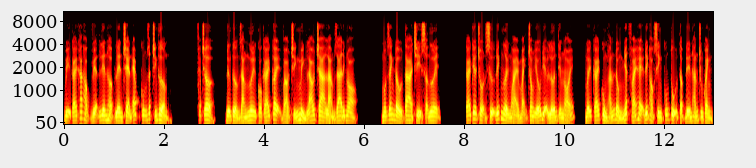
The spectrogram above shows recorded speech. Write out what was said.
Bị cái khác học viện liên hợp lên chen ép cũng rất chính thường. Phép chờ, đừng tưởng rằng ngươi có cái cậy vào chính mình lão cha làm ra đích no. Một danh đầu ta chỉ sợ ngươi. Cái kia trộn sự đích người ngoài mạnh trong yếu địa lớn tiếng nói, mấy cái cùng hắn đồng nhất phái hệ đích học sinh cũng tụ tập đến hắn chung quanh,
